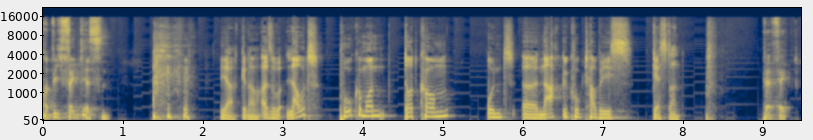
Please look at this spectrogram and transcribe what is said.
hab ich vergessen. ja, genau. Also laut Pokémon.com und äh, nachgeguckt habe ich es gestern. Perfekt.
